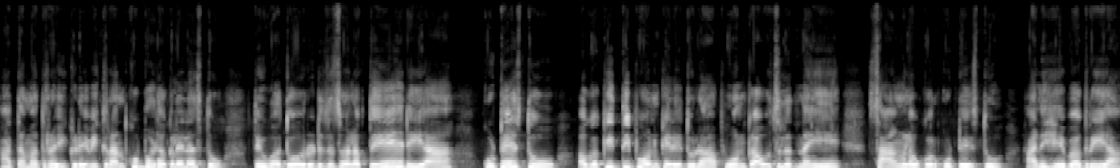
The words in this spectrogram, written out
आता मात्र इकडे विक्रांत खूप भडकलेला असतो. तेव्हा तो ओरडतच मला लागतो ए रिया कुठेस तू? अगं किती फोन केले तुला? फोन का उचलत नाही आहे सांग लवकर कुठेस तू? आणि हे बघ रिया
